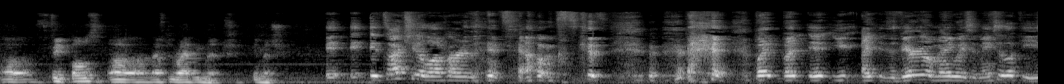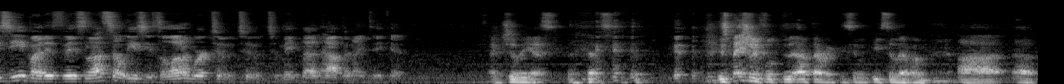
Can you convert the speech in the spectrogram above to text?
uh, fit both uh, left and right image image. It, it, it's actually a lot harder than it sounds. but but it, you, I, the Vireio in many ways it makes it look easy, but it's, it's not so easy. It's a lot of work to, to, to make that happen. I take it. Actually, yes. Especially for the uh, DirectX X11. Uh, uh,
